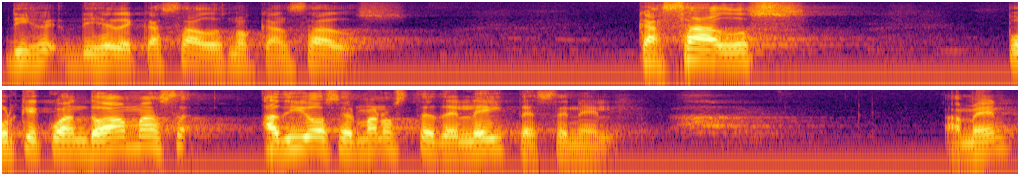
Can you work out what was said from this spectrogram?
Dije, dije de casados, no cansados. Casados, porque cuando amas a Dios, hermanos, te deleitas en Él. Amén.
